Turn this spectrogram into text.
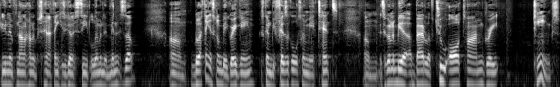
even if not 100%. I think he's going to see limited minutes, though. Um, but I think it's going to be a great game. It's going to be physical. It's going to be intense. Um, it's going to be a, a battle of two all-time great teams,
